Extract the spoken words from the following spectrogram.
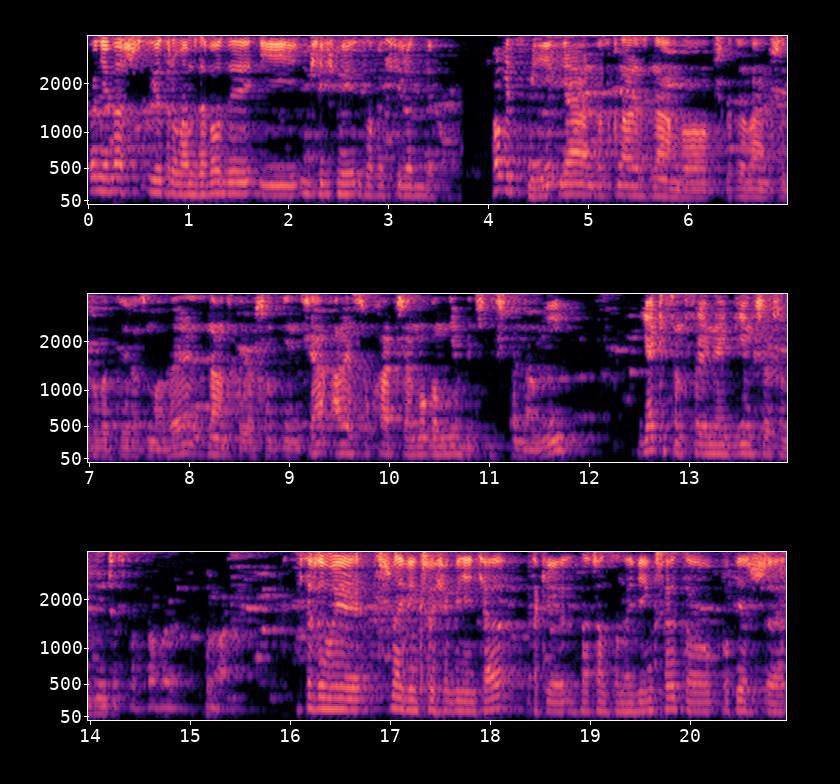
ponieważ jutro mam zawody i musieliśmy złapać chwilę oddechu. Powiedz mi, ja doskonale znam, bo przygotowałem się długo do tej rozmowy, znam Twoje osiągnięcia, ale słuchacze mogą nie być ich świadomi. Jakie są Twoje największe osiągnięcia sportowe w pływaniu? Myślę, że moje trzy największe osiągnięcia, takie znacząco największe, to po pierwsze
